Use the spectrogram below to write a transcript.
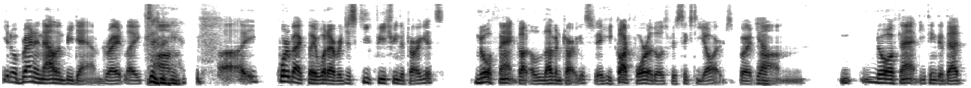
you know, Brandon Allen be damned, right? Like, um, uh, quarterback play, whatever, just keep featuring the targets. Noah Fant got 11 targets today. He caught four of those for 60 yards. But yeah. um, Noah Fant, do you think that that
